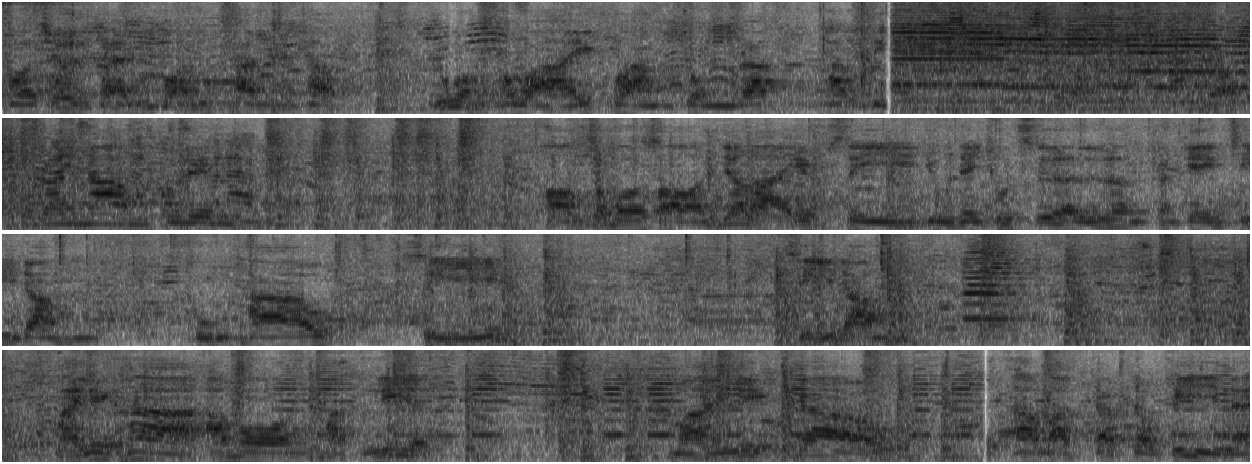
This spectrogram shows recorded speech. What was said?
ขอเชิญแฟนฟุตบอลทุกท่านนะครับ ร่วมถวายความจงรักภักดีครับรายนามผู้เล่นของสโมสรยะลาเอฟซีอยู่ในชุดเสื้อเหลืองกางเกงสีดำถุงเท้า สี สีดำหมายเลข 5 อมรหมัดเลียด หมายเลข 9 อามัดกัตดาฟี่และ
